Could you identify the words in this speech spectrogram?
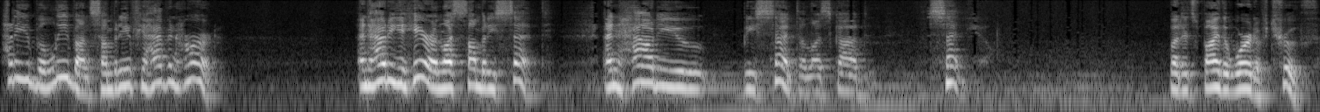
How do you believe on somebody if you haven't heard? And how do you hear unless somebody's sent? And how do you be sent unless God sent you? but it's by the word of truth.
